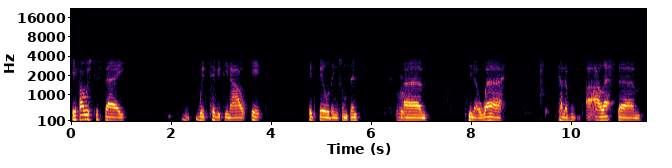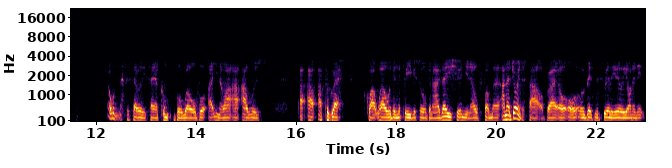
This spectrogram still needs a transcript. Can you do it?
if I was to say with Tivity now, it's it's building something. Mm. Um, you know, where kind of I left, um, I wouldn't necessarily say a comfortable role, but I, you know, I, I was, I, I, progressed quite well within the previous organization, you know, from a, and I joined a startup, right, or, or, a business really early on in its,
